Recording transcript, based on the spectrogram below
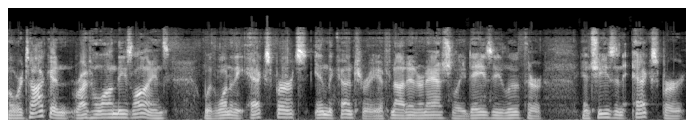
Well, we're talking right along these lines with one of the experts in the country, if not internationally, Daisy Luther, and she's an expert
